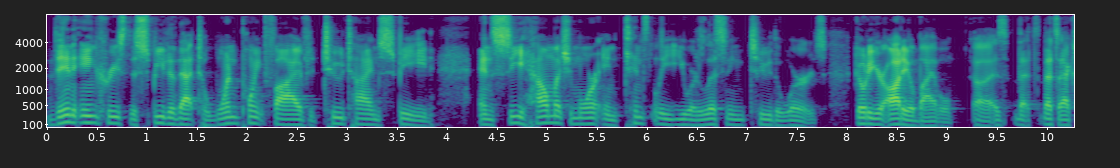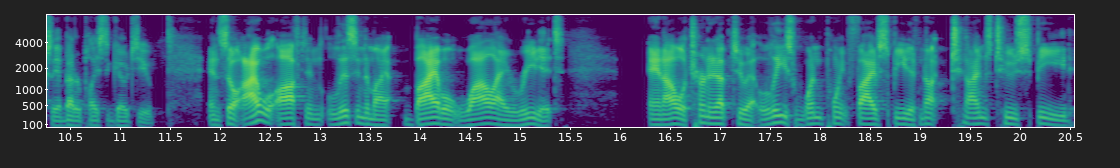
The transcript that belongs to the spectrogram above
Then increase the speed of that to 1.5 to 2 times speed and see how much more intensely you are listening to the words. Go to your audio Bible. Uh, that's, that's actually a better place to go to. And so I will often listen to my Bible while I read it and I will turn it up to at least 1.5 speed, if not times two speed.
